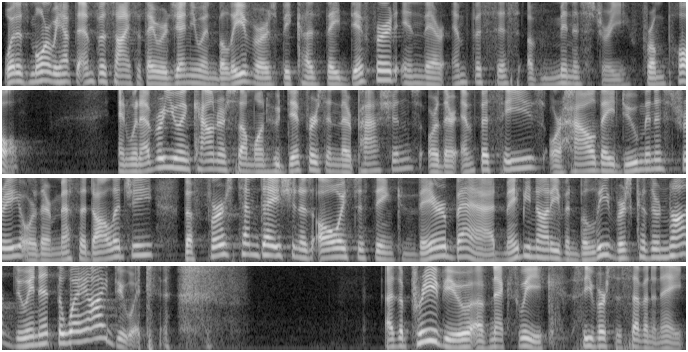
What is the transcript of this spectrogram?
What is more, we have to emphasize that they were genuine believers because they differed in their emphasis of ministry from Paul. And whenever you encounter someone who differs in their passions or their emphases or how they do ministry or their methodology, the first temptation is always to think they're bad, maybe not even believers, because they're not doing it the way I do it. As a preview of next week, see verses 7 and 8.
